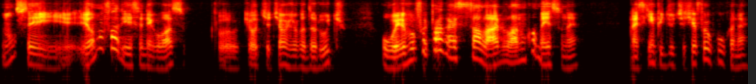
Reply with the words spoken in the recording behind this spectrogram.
não sei, eu não faria esse negócio, porque o Tietchan é um jogador útil, o erro foi pagar esse salário lá no começo, né? Mas quem pediu o Tietchan foi o Cuca, né?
